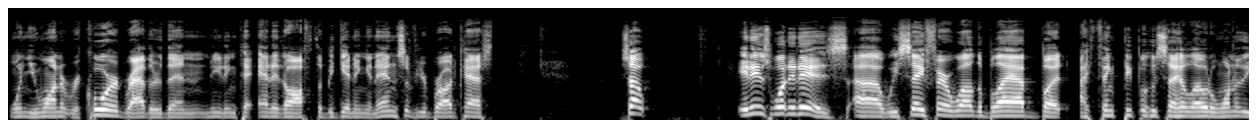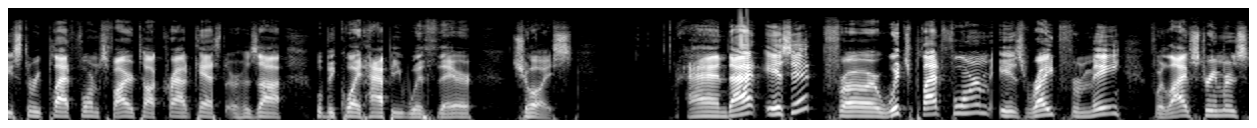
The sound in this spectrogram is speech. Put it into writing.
when you want to record rather than needing to edit off the beginning and ends of your broadcast. So it is what it is. Uh, we say farewell to Blab, but I think people who say hello to one of these three platforms, Firetalk, Crowdcast, or Huzza, will be quite happy with their choice. And that is it for which platform is right for me. For live streamers,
